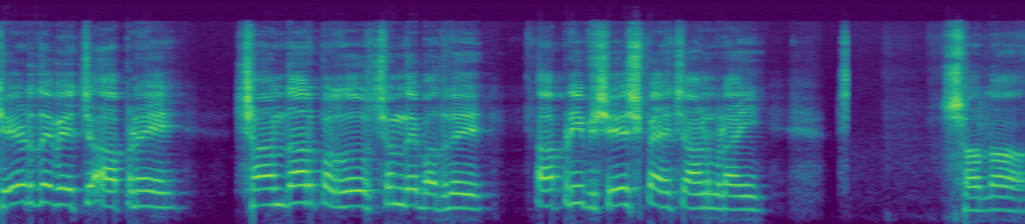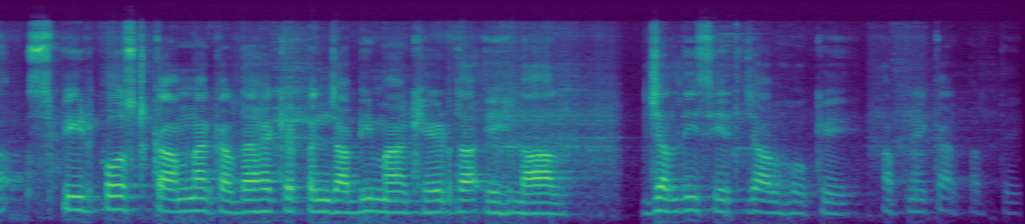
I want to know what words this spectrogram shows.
ਖੇਡ ਦੇ ਵਿੱਚ ਆਪਣੇ ਸ਼ਾਨਦਾਰ ਪ੍ਰਦਰਸ਼ਨ ਦੇ ਬਦਲੇ ਆਪਣੀ ਵਿਸ਼ੇਸ਼ ਪਹਿਚਾਣ ਬਣਾਈ। ਸ਼ਾਲਾ ਸਪੀਡ ਪੋਸਟ ਕਾਮਨਾ ਕਰਦਾ ਹੈ ਕਿ ਪੰਜਾਬੀ ਮਾਂ ਖੇਡ ਦਾ ਇਹ ਲਾਲ ਜਲਦੀ ਸਿਹਤਯਾਬ ਹੋ ਕੇ ਆਪਣੇ ਘਰ ਪਰਤੇ।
